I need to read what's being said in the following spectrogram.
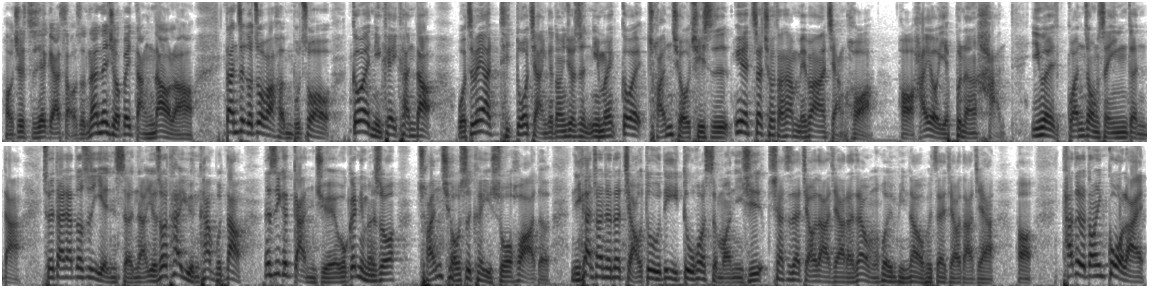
好，就直接给他扫射，但那球被挡到了哈。但这个做法很不错哦，各位你可以看到，我这边要提多讲一个东西，就是你们各位传球，其实因为在球场上没办法讲话，好，还有也不能喊，因为观众声音更大，所以大家都是眼神啊，有时候太远看不到，那是一个感觉。我跟你们说，传球是可以说话的。你看传球的角度、力度或什么，你其实下次再教大家了，在我们会员频道我会再教大家。好，他这个东西过来，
